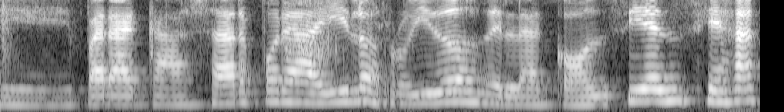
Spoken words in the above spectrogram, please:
eh, para callar por ahí los ruidos de la conciencia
